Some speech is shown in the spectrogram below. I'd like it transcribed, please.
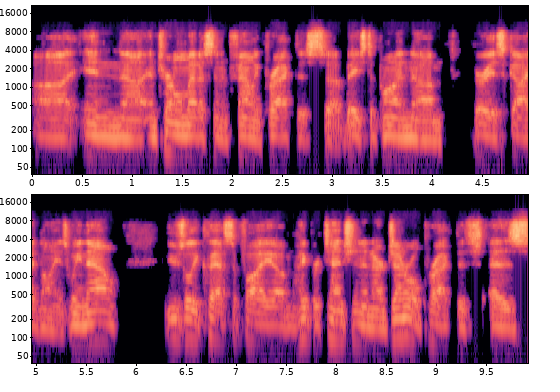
uh, in uh, internal medicine and family practice uh, based upon um, various guidelines. We now usually classify um, hypertension in our general practice as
